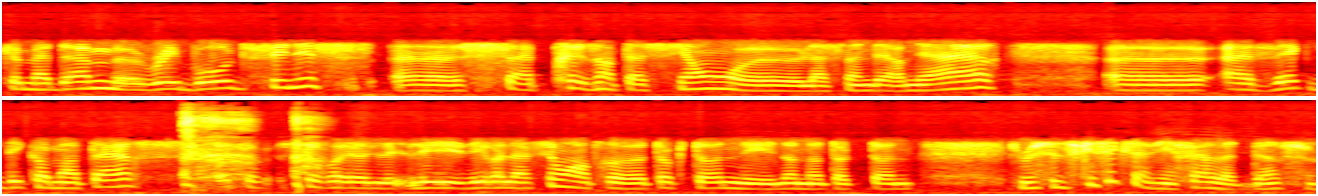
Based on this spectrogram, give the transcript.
que Mme Raybould finisse euh, sa présentation euh, la semaine dernière avec des commentaires sur, sur, les, les relations entre autochtones et non-autochtones. Je me suis dit, qu'est-ce que ça vient faire là-dedans, ça?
